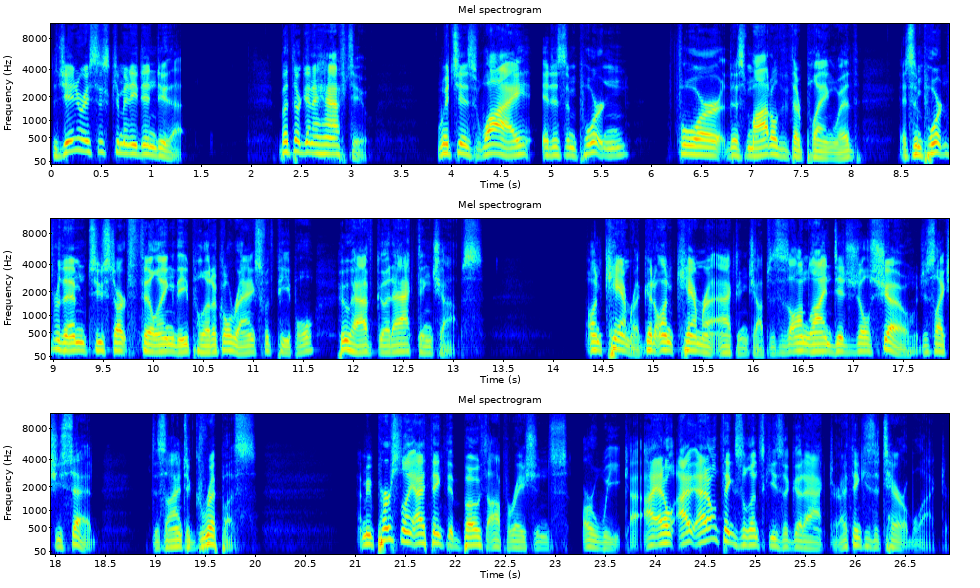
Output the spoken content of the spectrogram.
The January 6th committee didn't do that, but they're going to have to, which is why it is important for this model that they're playing with it's important for them to start filling the political ranks with people who have good acting chops. On camera, good on camera acting chops. This is online digital show, just like she said, designed to grip us. I mean, personally, I think that both operations are weak. I don't. I, I don't think Zelensky's a good actor. I think he's a terrible actor.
